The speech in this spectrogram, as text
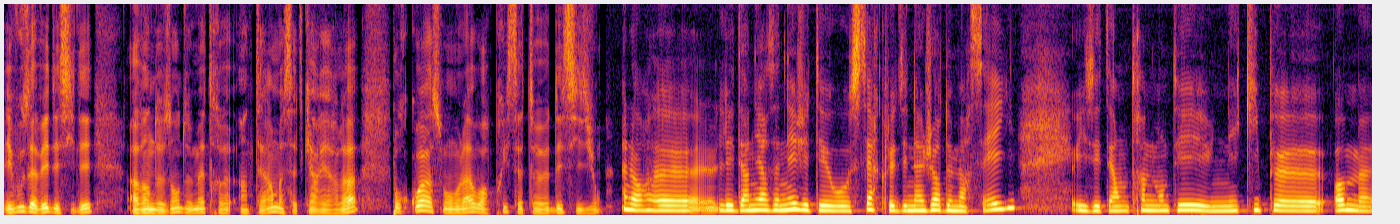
Et vous avez décidé à 22 ans de mettre un terme à cette carrière-là. Pourquoi à ce moment-là avoir pris cette décision? Alors, euh, les dernières années, j'étais au Cercle des nageurs de Marseille. Ils étaient en train de monter une équipe euh, homme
